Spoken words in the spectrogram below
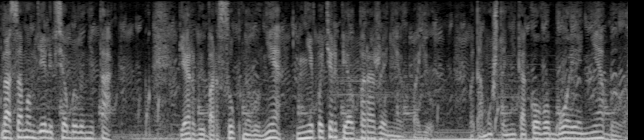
На самом деле все было не так. Первый барсук на луне не потерпел поражения в бою, потому что никакого боя не было.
